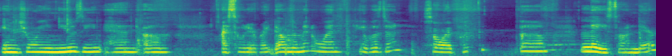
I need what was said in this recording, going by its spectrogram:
enjoying using and um, I sewed it right down the middle and it was done. So I put the lace on there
